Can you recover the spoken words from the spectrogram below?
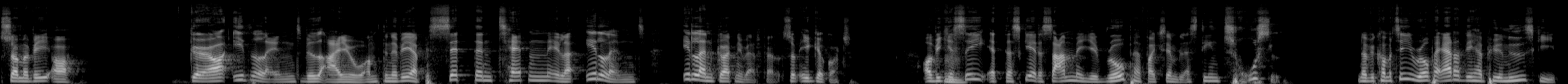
som er ved at gøre et eller andet ved IO. Om den er ved at besætte den, tage den, eller et eller andet. Et eller andet gør den i hvert fald, som ikke er godt. Og vi kan mm. se, at der sker det samme med Europa for eksempel. Altså det er en trussel. Når vi kommer til Europa, er der det her pyramideskib.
